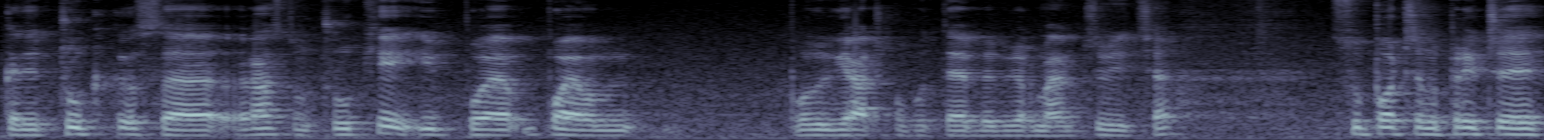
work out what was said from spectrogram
kad je Čuk sa rastom Čuke i pojavom po igrača poput tebe, Birmančevića, su počele priče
